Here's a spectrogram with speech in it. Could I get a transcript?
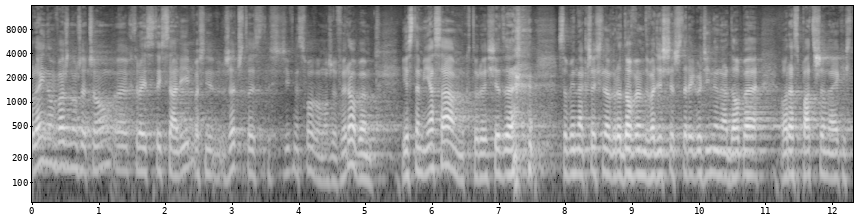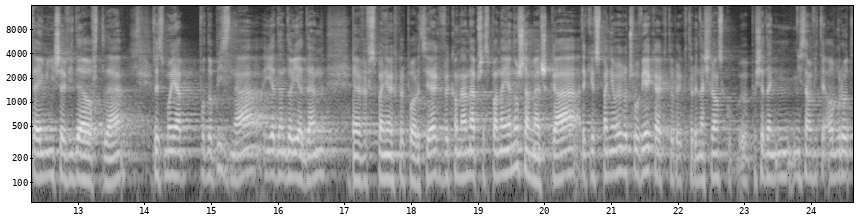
Kolejną ważną rzeczą, e, która jest w tej sali, właśnie rzecz to jest dziwne słowo, może wyrobem, jestem ja sam, który siedzę sobie na krześle ogrodowym 24 godziny na dobę oraz patrzę na jakieś tajemnicze wideo w tle. To jest moja podobizna, jeden do jeden, e, we wspaniałych proporcjach, wykonana przez pana Janusza Meszka, takiego wspaniałego człowieka, który, który na Śląsku e, posiada niesamowity ogród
